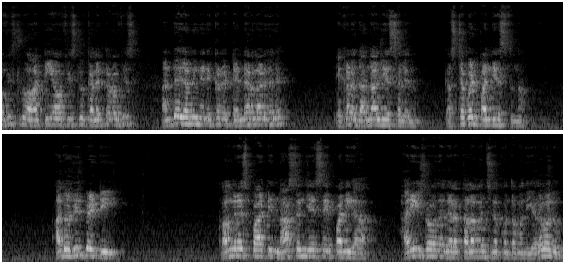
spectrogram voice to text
ఆఫీసులు ఆర్టీఏ ఆఫీసులు కలెక్టర్ ఆఫీస్ అంతేగాని నేను ఎక్కడ టెండర్లు అడగలే. ఎక్కడ దందాలు చేస్తలేను. కష్టపడి పనిచేస్తున్నా అది వదిలిపెట్టి కాంగ్రెస్ పార్టీ నాశనం చేసే పనిగా హరీష్ రావు దగ్గర తల వంచిన కొంతమంది ఎరవలు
